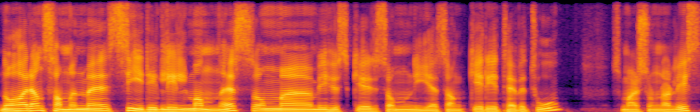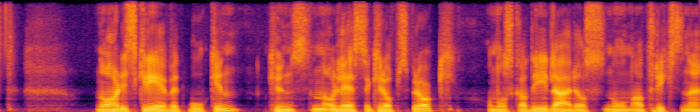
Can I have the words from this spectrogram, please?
Nå har han sammen med Siri Lill Mannes, som eh, vi husker som nyhetsanker i TV 2, som er journalist. Nå har de skrevet boken Kunsten å lese kroppsspråk, og nå skal de lære oss noen av triksene.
